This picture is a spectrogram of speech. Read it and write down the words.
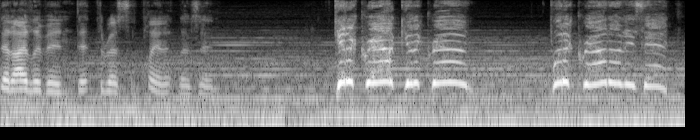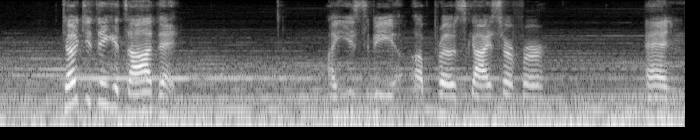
that I live in that the rest of the planet lives in. Get a crown! Get a crown! Put a crown on his head! Don't you think it's odd that I used to be a pro sky surfer, and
